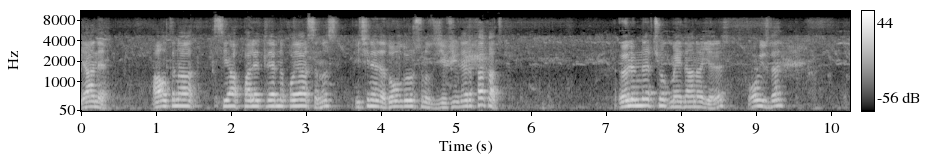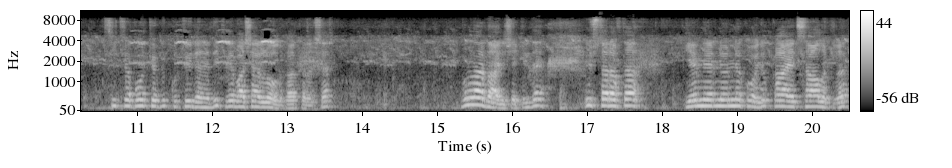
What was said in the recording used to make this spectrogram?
Yani altına siyah paletlerini koyarsınız. içine de doldurursunuz civcivleri fakat ölümler çok meydana gelir. O yüzden Sitrapor köpük kutuyu denedik ve başarılı olduk arkadaşlar. Bunlar da aynı şekilde. Üst tarafta yemlerin önüne koyduk. Gayet sağlıklı.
